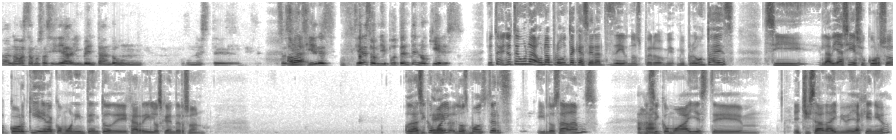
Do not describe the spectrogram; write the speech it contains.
Ah, nada más estamos así ya inventando un, un este. O sea, si- Ahora- si, eres, si eres omnipotente, no quieres. Yo, te- yo tengo una, una pregunta que hacer antes de irnos, pero mi, mi pregunta es si la vía sigue su curso, Corky era como un intento de Harry y los Henderson. O sea, así como Eh. hay los Monsters y los Adams, Ajá. así como hay este Hechizada y mi bella genio,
